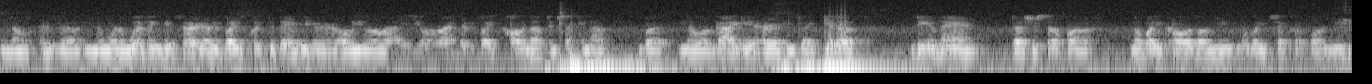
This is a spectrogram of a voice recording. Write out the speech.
You know, because uh, you know when a woman gets hurt, everybody's quick to baby her. Oh, you all right? You all right? Everybody's calling up and checking up. But you know, a guy get hurt, he's like, get up, be a man, dust yourself off. Nobody calls on you. Nobody checks up on you.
